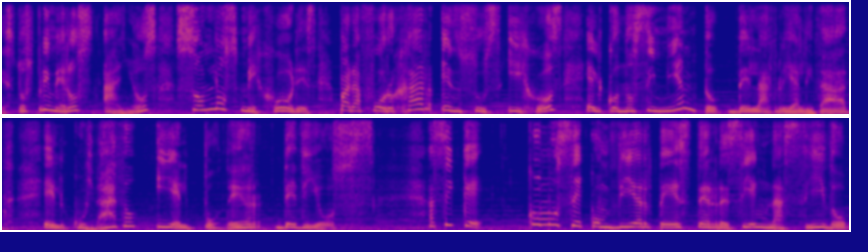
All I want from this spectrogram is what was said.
Estos primeros años son los mejores para forjar en sus hijos el conocimiento de la realidad, el cuidado y el poder de Dios. Así que, ¿cómo se convierte este recién nacido,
